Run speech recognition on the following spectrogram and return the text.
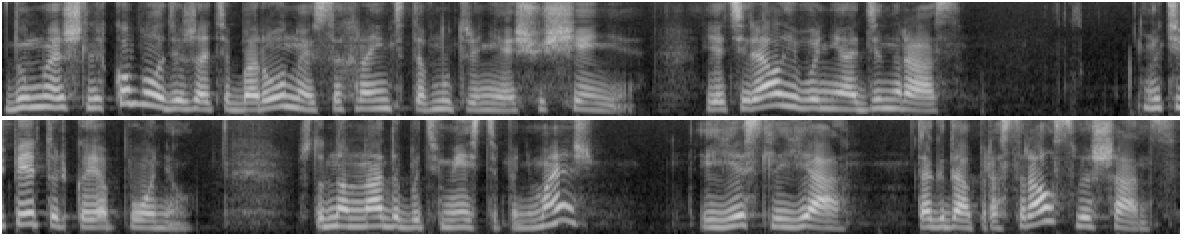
Думаешь, легко было держать оборону и сохранить это внутреннее ощущение? Я терял его не один раз – ну, теперь только я понял, что нам надо быть вместе, понимаешь? И если я тогда просрал свой шанс,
